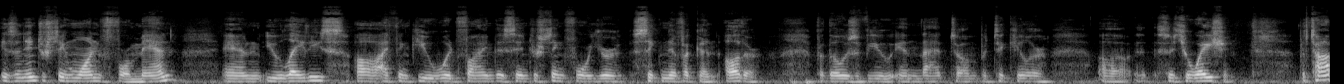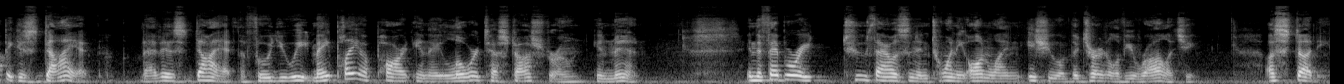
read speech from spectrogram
is an interesting one for men. And you ladies, uh, I think you would find this interesting for your significant other, for those of you in that um, particular uh, situation. The topic is diet that is diet, the food you eat, may play a part in a lower testosterone in men. In the February 2020 online issue of the Journal of Urology, a study,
